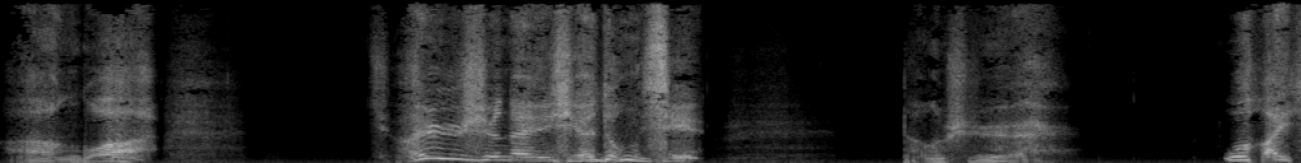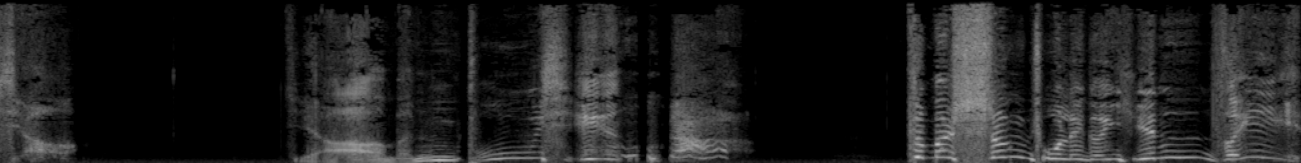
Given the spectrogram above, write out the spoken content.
看过，全是那些东西。当时我还想，家门不幸啊。怎么生出来个淫贼呀？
